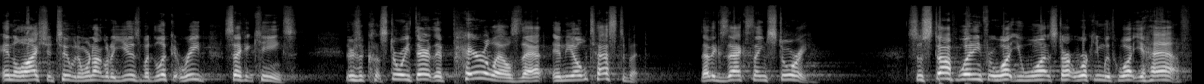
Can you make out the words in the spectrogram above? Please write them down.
in Elisha too, and we're not going to use, but look at read 2 Kings. There's a story there that parallels that in the Old Testament. That exact same story. So stop waiting for what you want, start working with what you have.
